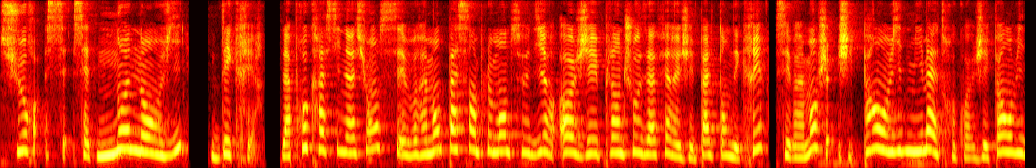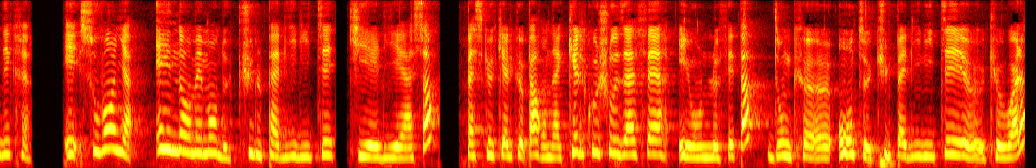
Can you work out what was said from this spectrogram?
sur cette non-envie d'écrire. La procrastination, c'est vraiment pas simplement de se dire oh j'ai plein de choses à faire et j'ai pas le temps d'écrire, c'est vraiment j'ai pas envie de m'y mettre quoi, j'ai pas envie d'écrire. Et souvent il y a énormément de culpabilité qui est liée à ça parce que quelque part on a quelque chose à faire et on ne le fait pas, donc euh, honte, culpabilité euh, que voilà.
